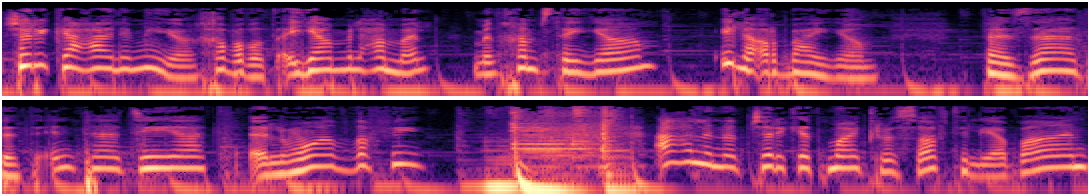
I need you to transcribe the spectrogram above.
شركة عالمية خفضت أيام العمل من خمس أيام إلى أربع أيام. فزادت إنتاجية الموظفين. أعلنت شركة مايكروسوفت اليابان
